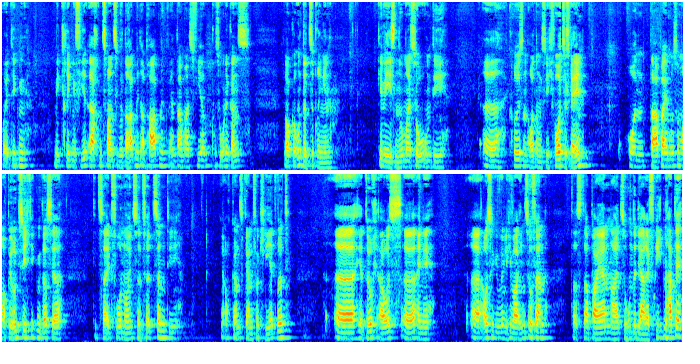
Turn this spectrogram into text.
heutigen mickrigen 28 Quadratmeter Apartment wären damals vier Personen ganz locker unterzubringen gewesen. Nur mal so, um die äh, Größenordnung sich vorzustellen. Und dabei muss man auch berücksichtigen, dass ja die Zeit vor 1914, die ja auch ganz gern verklärt wird, äh, ja durchaus äh, eine äh, außergewöhnliche war insofern, dass da Bayern nahezu 100 Jahre Frieden hatte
